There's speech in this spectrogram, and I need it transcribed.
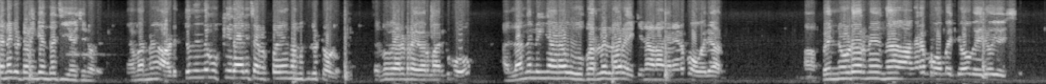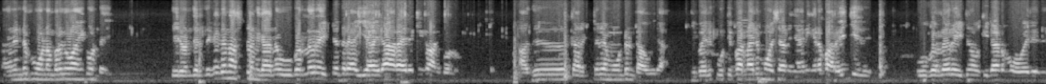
തന്നെ കിട്ടണമെങ്കിൽ എന്താ ചെയ്യാ ചോദിച്ചതിനോട് ഞാൻ പറഞ്ഞു അടുത്ത് നിന്ന് ബുക്ക് ചെയ്താൽ ചിലപ്പോ നമുക്ക് കിട്ടുള്ളൂ. ചിലപ്പോ വേറെ ഡ്രൈവർമാർക്ക് പോകും അല്ലാന്നുണ്ടെങ്കിൽ ഞാൻ ആ ഊബറിലുള്ള റേറ്റിനാണ് അങ്ങനെയാണ് പറഞ്ഞു. അപ്പൊ എന്നോട് പറഞ്ഞു എന്നാ അങ്ങനെ പോകാൻ പറ്റുമോ വരുമോ ചോദിച്ചു. അങ്ങനെ എന്റെ ഫോൺ നമ്പർ നമ്പറൊക്കെ വാങ്ങിക്കൊണ്ടായി തിരുവനന്തപുരത്തേക്കൊക്കെ നഷ്ടമാണ്. കാരണം ഊബറിലെ റേറ്റ് എത്ര? അയ്യായിരം ആറായിരം ഒക്കെ കാണിക്കുള്ളൂ. അത് കറക്റ്റ് ഒരു എമൗണ്ട് ഉണ്ടാവൂല. ഇപ്പൊ അതിൽ കൂട്ടി പറഞ്ഞാലും മോശമാണ്. ഞാൻ ഇങ്ങനെ പറയുകയും ചെയ്ത്. ഊബറിലെ റേറ്റ് നോക്കിയിട്ടാണ് പോവരുത്.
